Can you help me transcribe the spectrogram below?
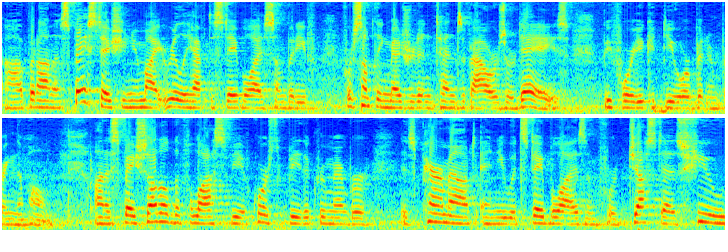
Uh, but on a space station, you might really have to stabilize somebody for something measured in tens of hours or days before you could deorbit and bring them home. On a space shuttle, the philosophy, of course, would be the crew member is paramount and you would stabilize them for just as few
